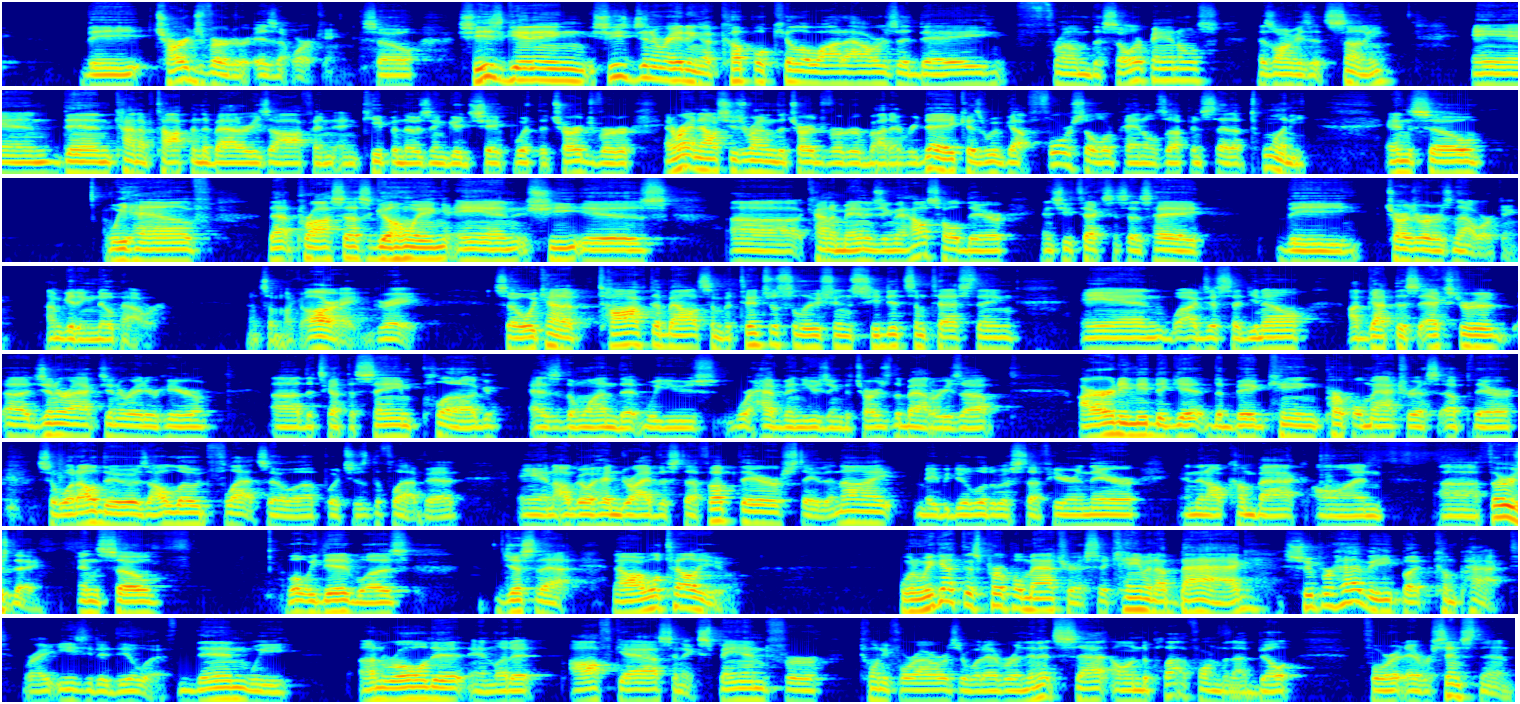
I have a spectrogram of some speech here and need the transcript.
the charge Chargeverter isn't working. So she's getting, she's generating a couple kilowatt hours a day from the solar panels as long as it's sunny. And then kind of topping the batteries off and, and keeping those in good shape with the charge Chargeverter. And right now she's running the charge Chargeverter about every day because we've got four solar panels up instead of 20. And so we have that process going, and she is uh, kind of managing the household there. And she texts and says, "Hey, the Chargeverter is not working. I'm getting no power." And so I'm like, "All right, great." So we kind of talked about some potential solutions. She did some testing, and I just said, you know, I've got this extra uh, Generac generator here uh, that's got the same plug as the one that we use, have been using to charge the batteries up. I already need to get the Big King purple mattress up there. So what I'll do is I'll load Flatso up, which is the flatbed, and I'll go ahead and drive the stuff up there, stay the night, maybe do a little bit of stuff here and there, and then I'll come back on uh, Thursday. And so what we did was just that. Now I will tell you, when we got this purple mattress, it came in a bag, super heavy but compact, right? Easy to deal with. Then we unrolled it and let it off gas and expand for 24 hours or whatever. And then it sat on the platform that I built for it ever since then.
